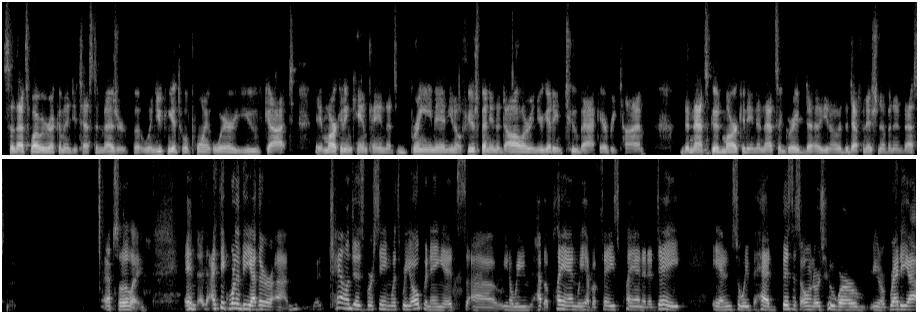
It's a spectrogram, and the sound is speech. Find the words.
So that's why we recommend you test and measure. But when you can get to a point where you've got a marketing campaign that's bringing in, you know, if you're spending a dollar and you're getting two back every time, then that's good marketing and that's a great you know the definition of an investment. Absolutely. And i think one of the other um, challenges we're seeing with reopening it's uh, you know we have a plan we have a phase plan and a date and so we've had business owners who were you know ready uh,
